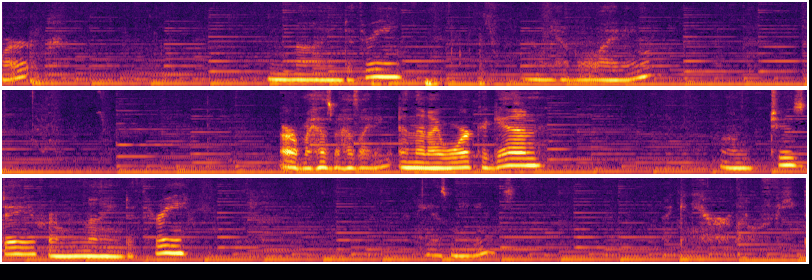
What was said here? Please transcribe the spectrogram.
work 9 to 3, and we have lighting. Or my husband has lighting, and then I work again on Tuesday from 9 to 3. He has meetings. I can hear her little feet.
